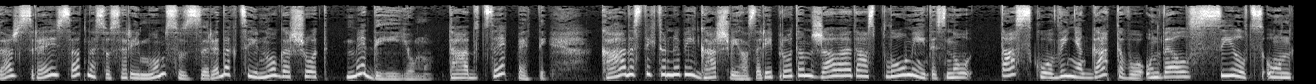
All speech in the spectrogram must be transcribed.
dažas reizes atnesusi arī mums uz redakciju nogaršot medījumu, tādu cepeti. Kādas tik tur nebija garšvielas, arī, protams, žāvētās plūmītes. Nu, tas, ko viņa gatavo, un vēl silts un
